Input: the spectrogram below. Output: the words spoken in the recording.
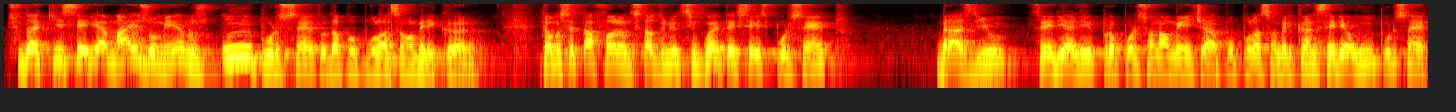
Isso daqui seria mais ou menos 1% da população americana. Então você está falando dos Estados Unidos 56%, Brasil seria ali proporcionalmente à população americana seria 1%.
